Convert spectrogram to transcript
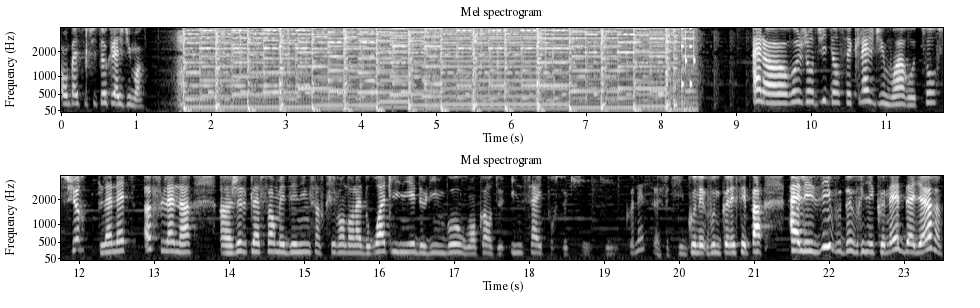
on passe tout de suite au clash du mois. Alors, aujourd'hui, dans ce clash du mois, retour sur Planet of Lana, un jeu de plateforme et d'énigmes s'inscrivant dans la droite lignée de Limbo ou encore de Inside pour ceux qui, connaissent. Enfin, si vous ne connaissez pas, allez-y, vous devriez connaître d'ailleurs.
